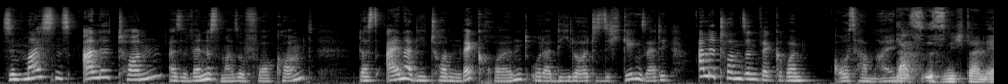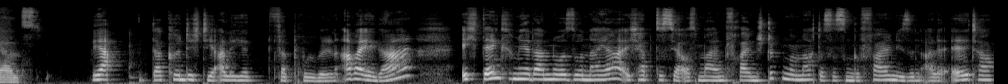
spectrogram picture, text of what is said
sind meistens alle Tonnen, also wenn es mal so vorkommt, dass einer die Tonnen wegräumt oder die Leute sich gegenseitig, alle Tonnen sind weggeräumt, außer meine. Das ist nicht dein Ernst. Ja, da könnte ich die alle hier verprügeln. Aber egal. Ich denke mir dann nur so, naja, ich habe das ja aus meinen freien Stücken gemacht, das ist ein Gefallen, die sind alle älter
